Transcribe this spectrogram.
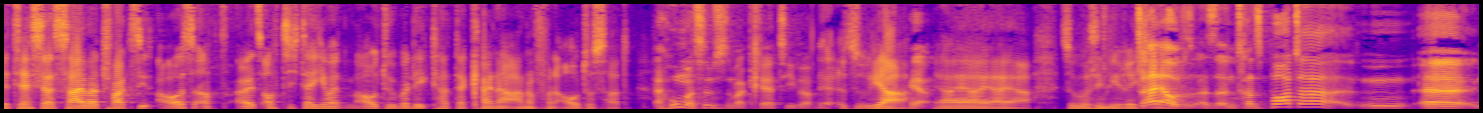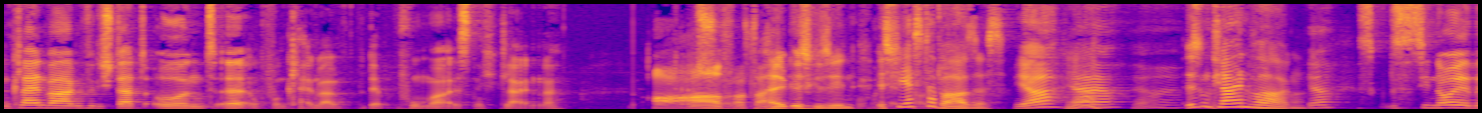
der Tesla Cybertruck sieht aus, als, ob sich da jemand ein Auto überlegt hat, der keine Ahnung von Autos hat. Homer Simpson war kreativer. Also, ja, Ja. ja, ja, ja, ja. Sowas in die Richtung. Drei Autos, also ein Transporter, ein, äh, ein Kleinwagen für die Stadt und äh, obwohl ein Kleinwagen, der Puma ist nicht klein, ne? Oh, ver Verhältnis gesehen. Ist Fiesta-Basis. Ja, ja, Ja. ja, ja, ja. Ist ein Kleinwagen. Ja, das ist die neue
